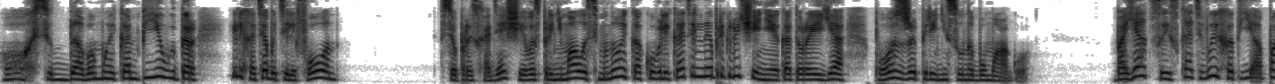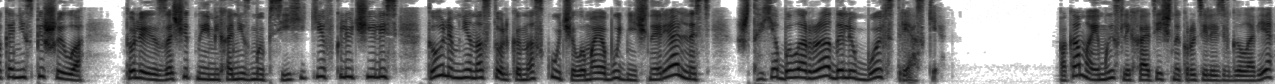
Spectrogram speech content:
Ох, сюда бы мой компьютер или хотя бы телефон. Все происходящее воспринималось мной как увлекательное приключение, которое я позже перенесу на бумагу. Бояться искать выход я пока не спешила. То ли защитные механизмы психики включились, то ли мне настолько наскучила моя будничная реальность, что я была рада любой встряске. Пока мои мысли хаотично крутились в голове,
